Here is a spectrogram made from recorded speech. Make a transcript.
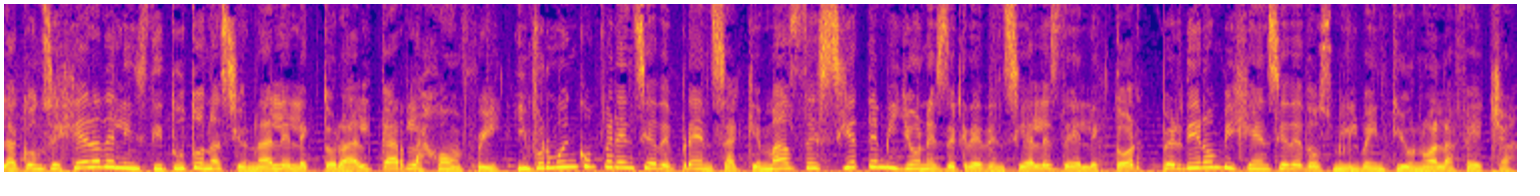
La consejera del Instituto Nacional Electoral, Carla Humphrey, informó en conferencia de prensa que más de 7 millones de credenciales de elector perdieron vigencia de 2021 a la fecha.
